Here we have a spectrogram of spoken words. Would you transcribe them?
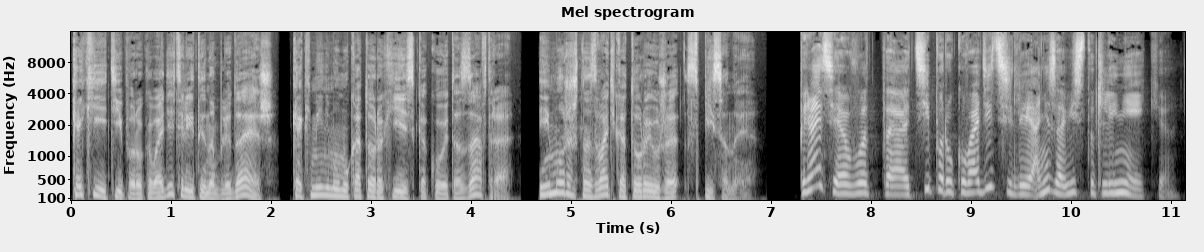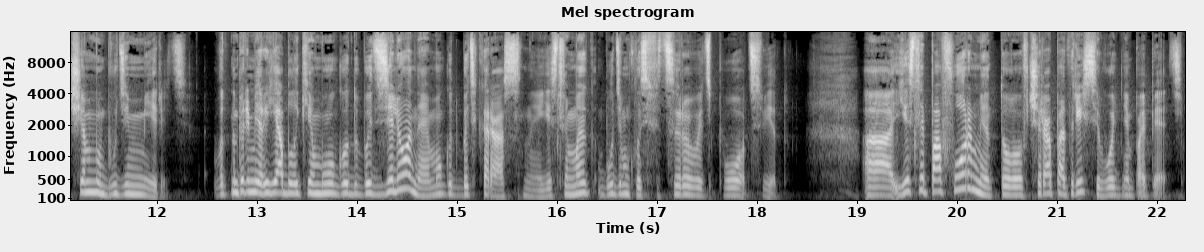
Какие типы руководителей ты наблюдаешь, как минимум у которых есть какое-то завтра, и можешь назвать которые уже списанные? Понимаете, вот э, типы руководителей, они зависят от линейки, чем мы будем мерить. Вот, например, яблоки могут быть зеленые, а могут быть красные, если мы будем классифицировать по цвету. А если по форме, то вчера по три, сегодня по пять.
